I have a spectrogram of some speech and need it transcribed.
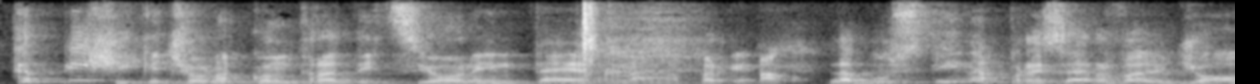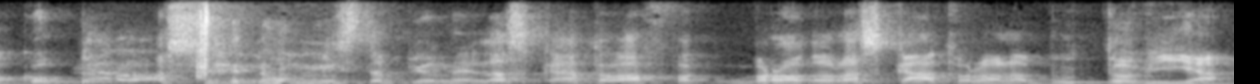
capisci che c'è una contraddizione interna? Perché Ma- la bustina preserva il gioco, però se non mi sta più nella scatola, fa- brodo la scatola, la butto via.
